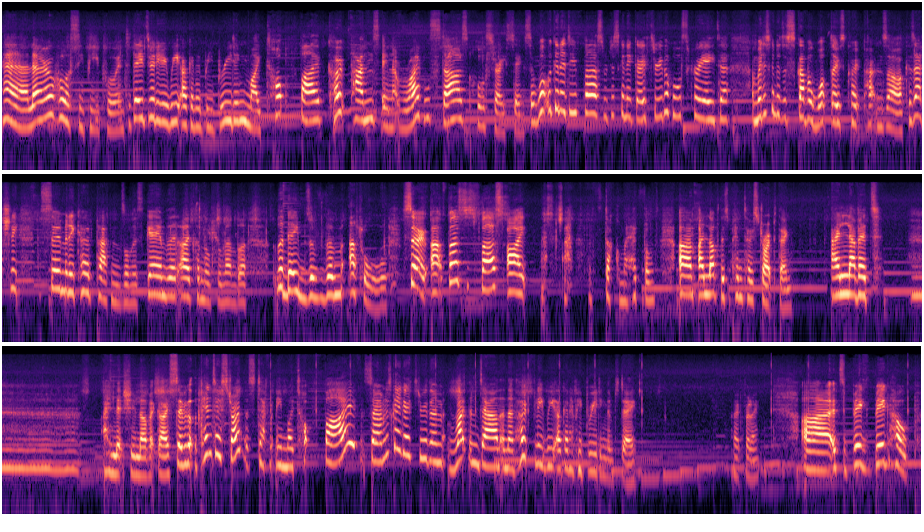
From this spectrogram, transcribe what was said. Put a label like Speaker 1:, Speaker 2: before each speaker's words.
Speaker 1: Hello horsey people, in today's video we are going to be breeding my top 5 coat patterns in Rival Stars horse racing. So what we're going to do first, we're just going to go through the horse creator and we're just going to discover what those coat patterns are because actually there's so many coat patterns on this game that I cannot remember the names of them at all. So uh, first is first, I... I'm stuck on my headphones. Um, I love this pinto stripe thing. I love it. I literally love it, guys. So we've got the Pinto Stripe. That's definitely my top five. So I'm just going to go through them, write them down, and then hopefully we are going to be breeding them today. Hopefully. Uh, it's a big, big hope.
